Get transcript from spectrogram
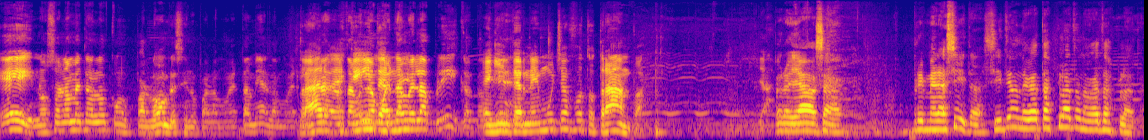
Ey, no solamente hablo con, para el hombre, sino para la mujer también. La mujer Claro, también, es también, la mujer también la aplica. en internet hay mucha fototrampa. Ya. Pero ya, o sea, primera cita, sitio donde gastas plata o no gastas plata.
